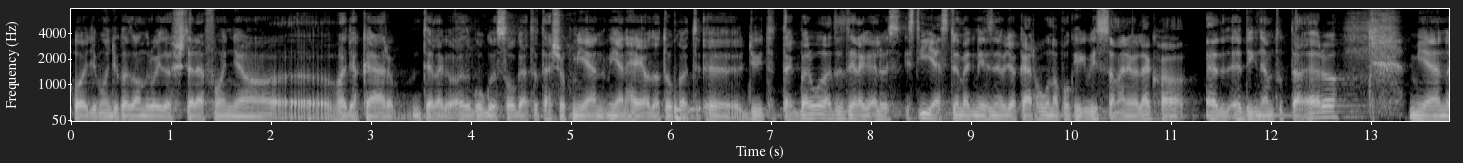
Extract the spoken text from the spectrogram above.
hogy mondjuk az androidos telefonja, vagy akár tényleg a Google szolgáltatások milyen, milyen helyadatokat gyűjtöttek be róla, de tényleg először ezt ijesztő megnézni, hogy akár hónapokig visszamenőleg, ha eddig nem tudtál erről, milyen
